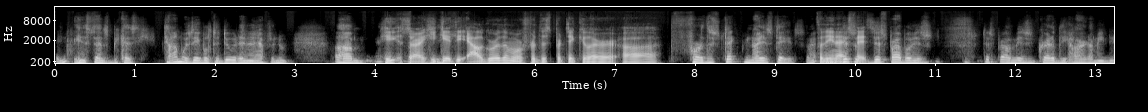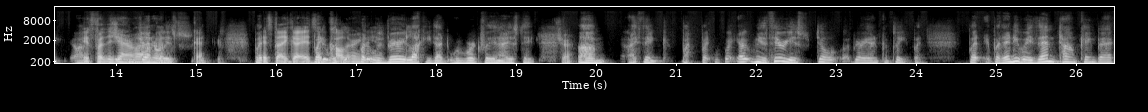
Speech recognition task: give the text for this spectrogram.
in, in a sense because Tom was able to do it in an afternoon. Um, He sorry, he gave the algorithm or for this particular uh for the United States. For the United this, States. this problem is this problem is incredibly hard. I mean, uh, for the general general, it's Okay. but it's like a, it's but like it was, coloring. But it was very lucky that it worked for the United States. sure. Um, I think, but but I mean, the theory is still very incomplete. But but but anyway, then Tom came back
